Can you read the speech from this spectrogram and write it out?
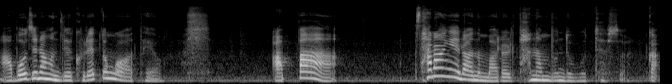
아버지랑은 늘 그랬던 것 같아요. 아빠 사랑해라는 말을 단 한 번도 못했어요. 그러니까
